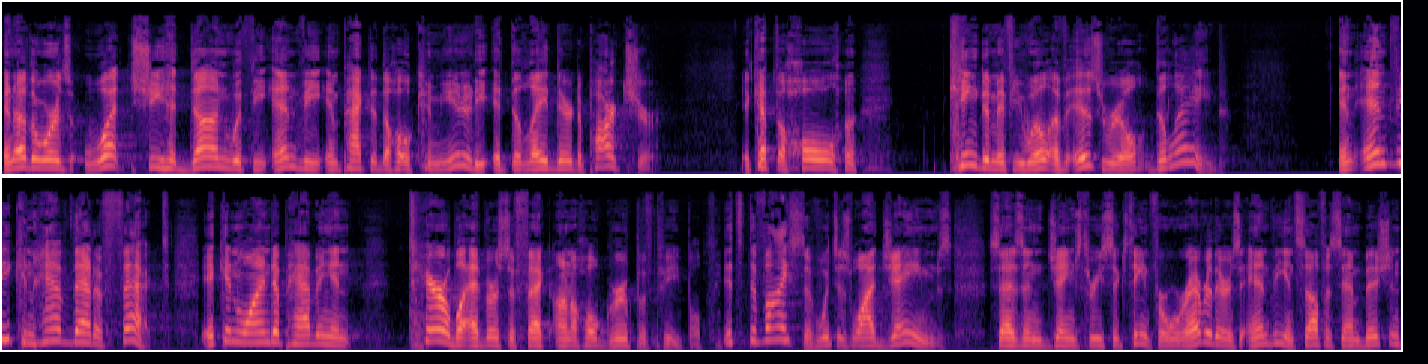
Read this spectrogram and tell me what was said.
In other words, what she had done with the envy impacted the whole community. It delayed their departure. It kept the whole kingdom, if you will, of Israel delayed. And envy can have that effect. It can wind up having a terrible adverse effect on a whole group of people. It's divisive, which is why James says in James 3:16, "For wherever there is envy and selfish ambition,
